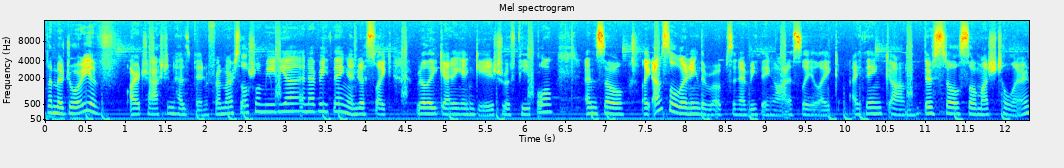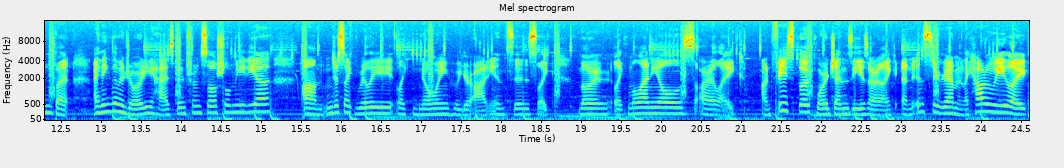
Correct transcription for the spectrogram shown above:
the majority of our attraction has been from our social media and everything and just like really getting engaged with people. And so like i'm still learning the ropes and everything honestly. Like i think um, there's still so much to learn but i think the majority has been from social media um, and just like really like knowing who your audience is. Like more like millennials are like on facebook more gen z's are like on instagram and like how do we like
